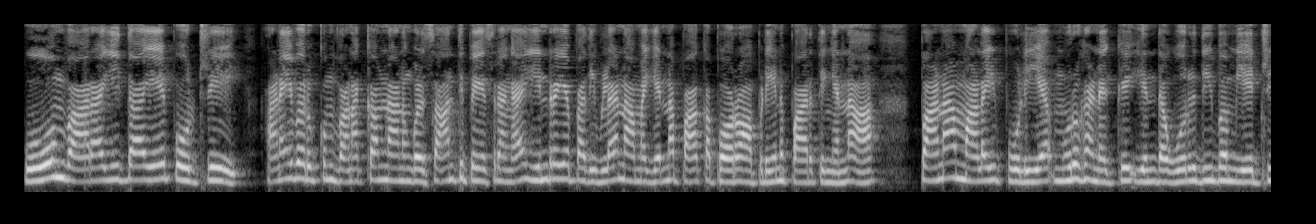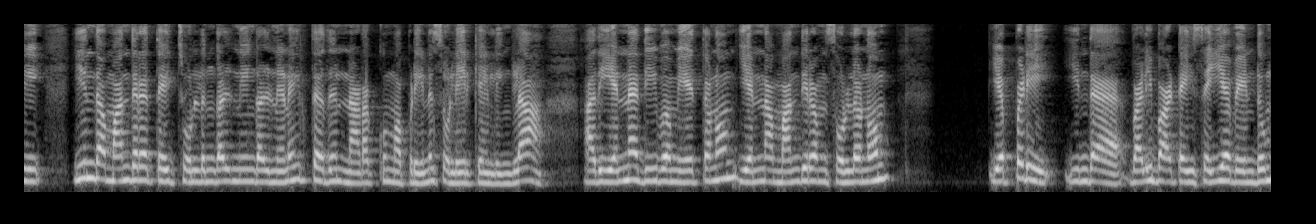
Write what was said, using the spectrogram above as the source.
ஓம் வாராகி தாயே போற்றி. அனைவருக்கும் வணக்கம். நான் உங்கள் சாந்தி பேசுறேங்க. இன்றைய பதிவுல நாம என்ன பார்க்க போறோம் அப்படின்னு பார்த்தீங்கன்னா பணமழை பொழிய முருகனுக்கு இந்த ஒரு தீபம் ஏற்றி இந்த மந்திரத்தை சொல்லுங்கள் நீங்கள் நினைத்தது நடக்கும் அப்படின்னு சொல்லியிருக்கேன் இல்லைங்களா? அது என்ன தீபம் ஏத்தணும்? என்ன மந்திரம் சொல்லணும்? எப்படி இந்த வழிபாட்டை செய்ய வேண்டும்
